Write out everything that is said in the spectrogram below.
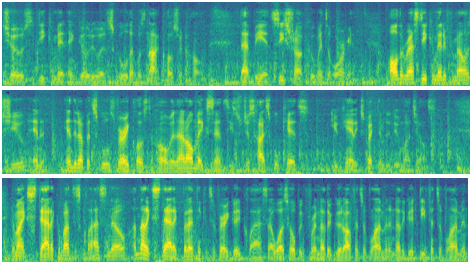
chose to decommit and go to a school that was not closer to home, that being Seastrunk, who went to Oregon. All the rest decommitted from LSU and ended up at schools very close to home, and that all makes sense. These are just high school kids. You can't expect them to do much else. Am I ecstatic about this class? No. I'm not ecstatic, but I think it's a very good class. I was hoping for another good offensive lineman, another good defensive lineman.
